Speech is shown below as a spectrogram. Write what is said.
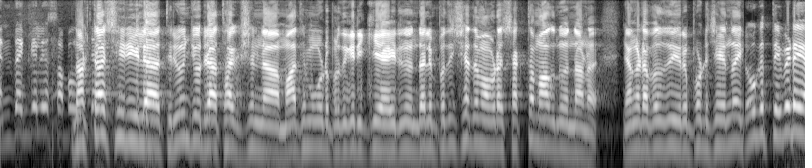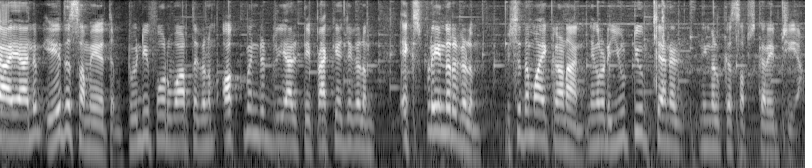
എന്തെങ്കിലും നട്ടാശ്ശേരിയിൽ തിരുവഞ്ചൂർ രാധാകൃഷ്ണൻ മാധ്യമങ്ങളോട് പ്രതികരിക്കുകയായിരുന്നു. എന്തായാലും പ്രതിഷേധം അവിടെ ശക്തമാകുന്നു എന്നാണ് ഞങ്ങളുടെ പ്രതിനിധി റിപ്പോർട്ട് ചെയ്യുന്നത്. ലോകത്ത് ലോകത്തെവിടെയായാലും ഏത് സമയത്തും ട്വന്റി ഫോർ വാർത്തകളും ഓഗ്മെന്റഡ് റിയാലിറ്റി പാക്കേജുകളും എക്സ്പ്ലെയിനറുകളും വിശദമായി കാണാൻ ഞങ്ങളുടെ യൂട്യൂബ് ചാനൽ നിങ്ങൾക്ക് സബ്സ്ക്രൈബ് ചെയ്യാം.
